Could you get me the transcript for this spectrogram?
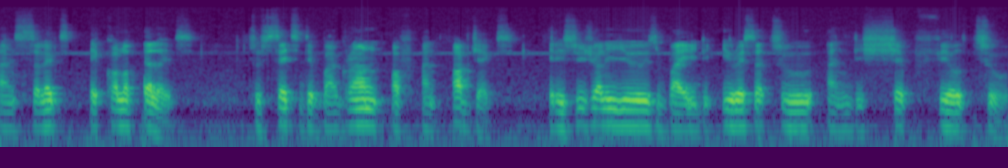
and select a color palette to set the background of an object. It is usually used by the eraser tool and the shape fill tool.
